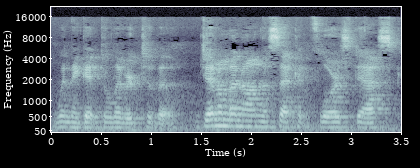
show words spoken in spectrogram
when they get delivered to the gentleman on the second floor's desk.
